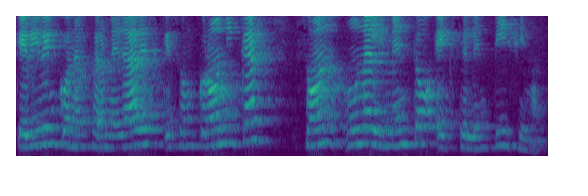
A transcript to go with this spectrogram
que viven con enfermedades que son crónicas son un alimento excelentísimo.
